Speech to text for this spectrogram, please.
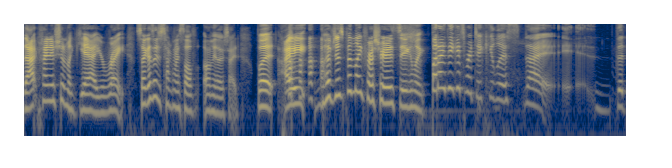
that kind of shit. I'm like, yeah, you're right. So I guess I just talk to myself on the other side. But I have just been like frustrated seeing like But I think it's ridiculous that eh, the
